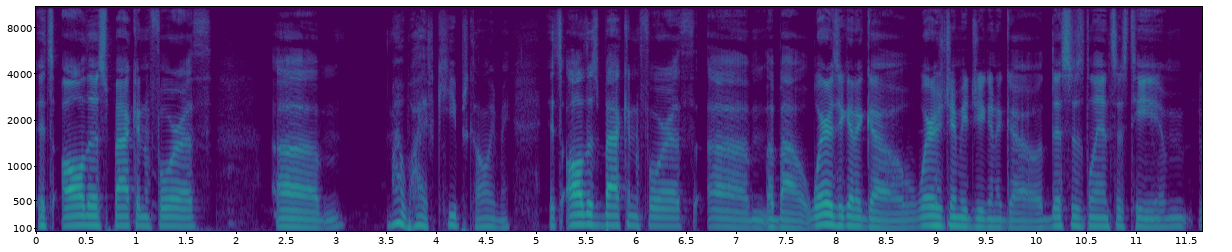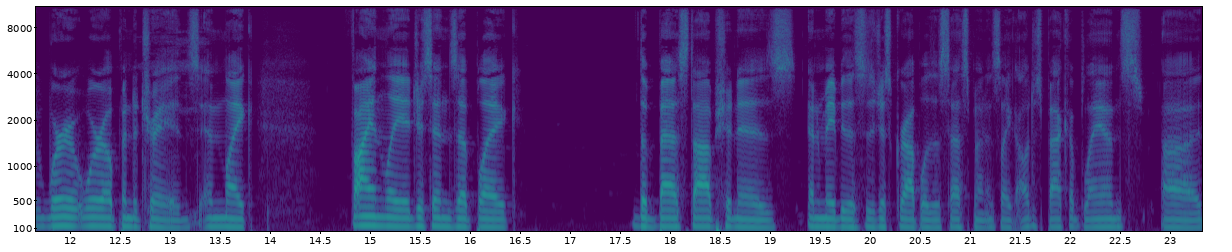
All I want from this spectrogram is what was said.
it's all this back and forth. Um, my wife keeps calling me. It's all this back and forth um, about where is he gonna go? Where's Jimmy G gonna go? This is Lance's team. We're we're open to trades, and like, finally, it just ends up like the best option is, and maybe this is just Garoppolo's assessment. It's like I'll just back up Lance, uh,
